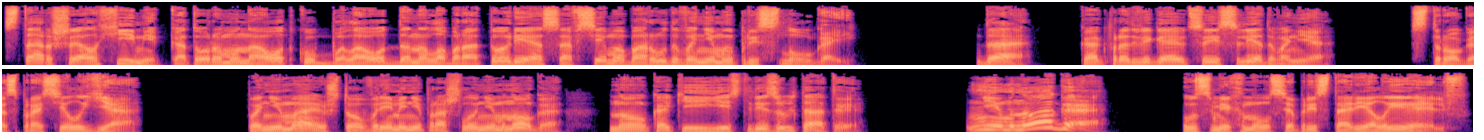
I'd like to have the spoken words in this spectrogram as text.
старший алхимик, которому на откуп была отдана лаборатория со всем оборудованием и прислугой. «Да, как продвигаются исследования?» — строго спросил я. «Понимаю, что времени прошло немного, но какие есть результаты?» «Немного?» — усмехнулся престарелый эльф.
